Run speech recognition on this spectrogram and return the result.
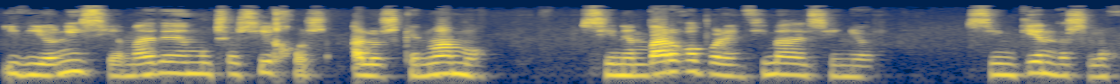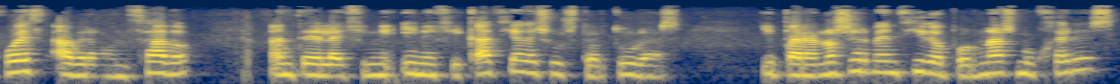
y Dionisia, madre de muchos hijos, a los que no amó, sin embargo, por encima del Señor, sintiéndose el juez avergonzado ante la ineficacia de sus torturas, y para no ser vencido por unas mujeres,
